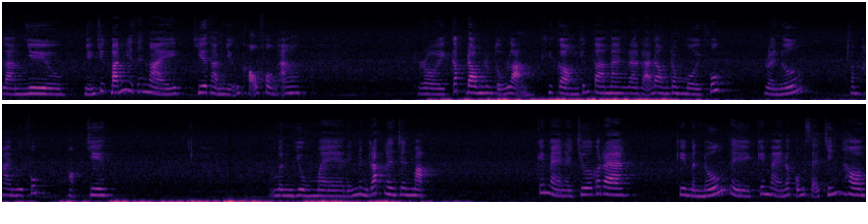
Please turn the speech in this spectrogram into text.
làm nhiều những chiếc bánh như thế này chia thành những khẩu phần ăn. Rồi cấp đông trong tủ lạnh. Khi cần, chúng ta mang ra rã đông trong 10 phút. Rồi nướng trong 20 phút hoặc chiên mình dùng mè để mình rắc lên trên mặt. Cái mè này chưa có ra. Khi mình nướng thì cái mè nó cũng sẽ chín thơm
